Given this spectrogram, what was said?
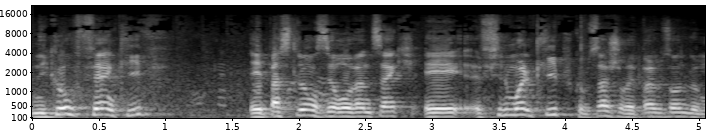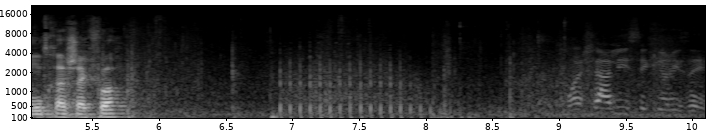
Nico, fais un clip et passe-le en 0.25 et file-moi le clip, comme ça j'aurai pas besoin de le montrer à chaque fois. Moi Charlie sécurisé.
